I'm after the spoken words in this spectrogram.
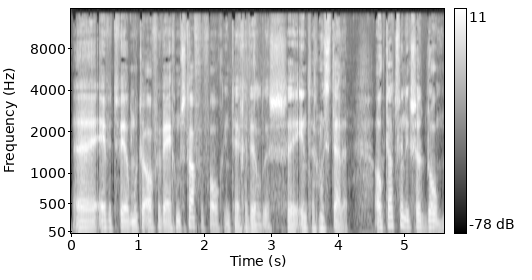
uh, eventueel moeten overwegen... om strafvervolging tegen Wilders uh, in te gaan stellen. Ook dat vind ik zo dom.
